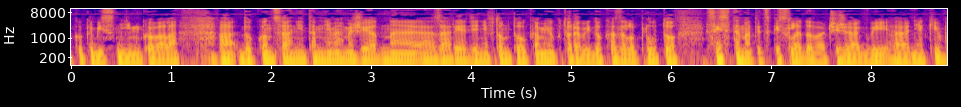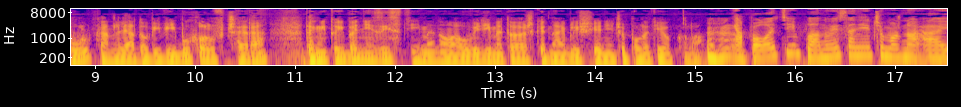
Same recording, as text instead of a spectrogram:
ako keby snímkovala a dokonca ani tam nemáme žiadne e, zariadenie v tomto okamihu, ktoré by dokázalo Pluto systematicky sledovať. Čiže ak by eh, nejaký vulkan ľadový vybuchol včera, tak my to iba nezistíme. No a uvidíme to až keď najbližšie niečo poletí okolo. Uh-huh. A poletí? Plánuje sa niečo možno aj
